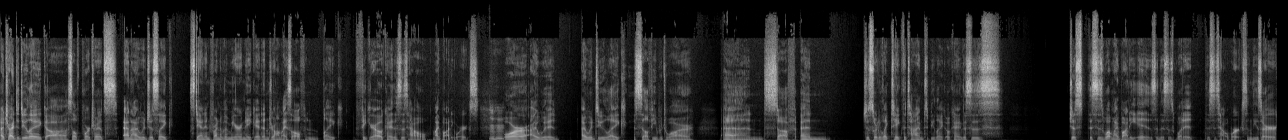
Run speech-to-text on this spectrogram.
I tried to do like uh, self portraits and I would just like stand in front of a mirror naked and draw myself and like figure out, okay, this is how my body works. hmm Or I would, I would do like selfie boudoir and stuff and just sort of like take the time to be like, okay, this is just, this is what my body is and this is what it, this is how it works. And these are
